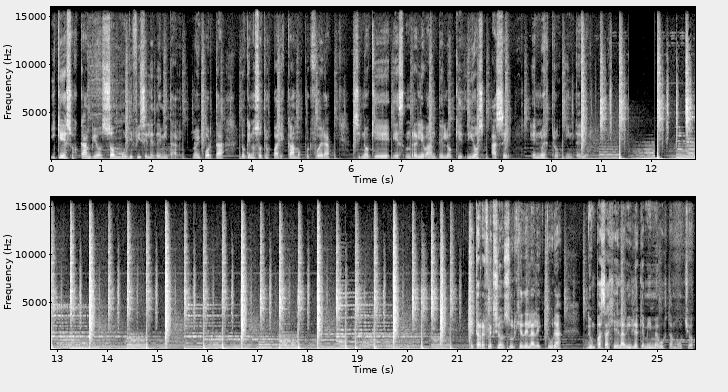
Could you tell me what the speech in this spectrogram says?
Y que esos cambios son muy difíciles de imitar. No importa lo que nosotros parezcamos por fuera, sino que es relevante lo que Dios hace en nuestro interior. Esta reflexión surge de la lectura de un pasaje de la Biblia que a mí me gusta mucho,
